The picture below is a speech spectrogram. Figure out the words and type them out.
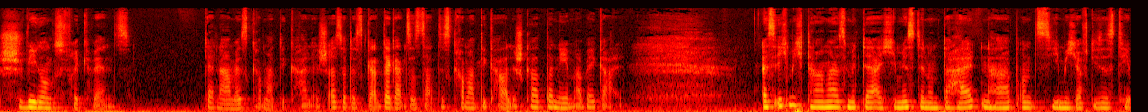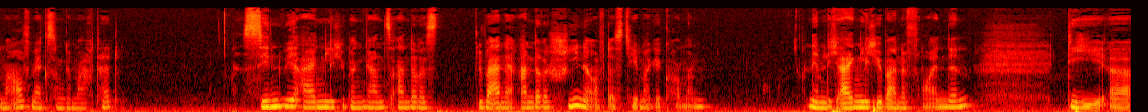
Schwingungsfrequenz. Der Name ist grammatikalisch, also das, der ganze Satz ist grammatikalisch gerade daneben, aber egal. Als ich mich damals mit der Alchemistin unterhalten habe und sie mich auf dieses Thema aufmerksam gemacht hat, sind wir eigentlich über ein ganz anderes, über eine andere Schiene auf das Thema gekommen. Nämlich eigentlich über eine Freundin, die äh,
